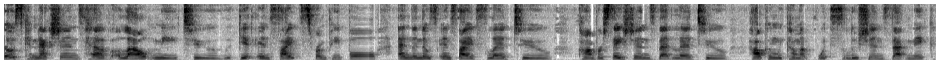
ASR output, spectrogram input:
those connections have allowed me to get insights from people and then those insights led to conversations that led to how can we come up with solutions that make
